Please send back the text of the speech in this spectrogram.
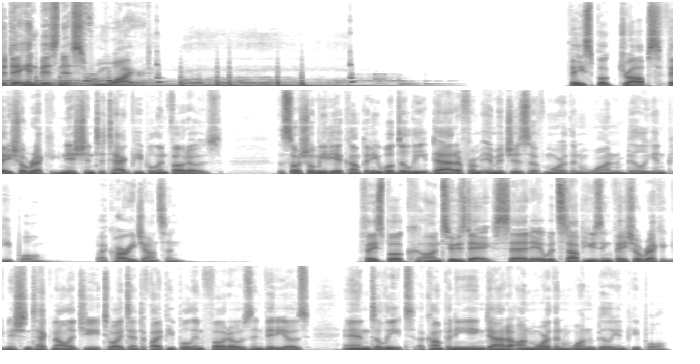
Today in Business from Wired. Facebook drops facial recognition to tag people in photos. The social media company will delete data from images of more than 1 billion people. By Khari Johnson. Facebook on Tuesday said it would stop using facial recognition technology to identify people in photos and videos and delete accompanying data on more than 1 billion people.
